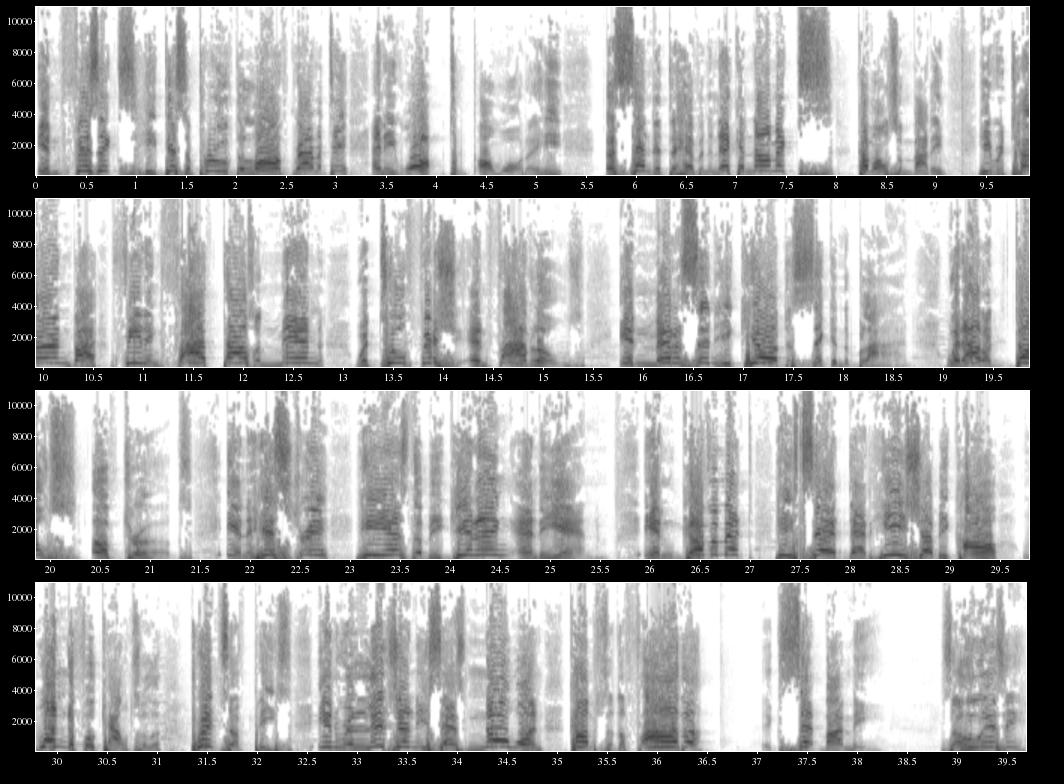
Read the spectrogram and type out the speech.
In physics, he disapproved the law of gravity and he walked on water. He ascended to heaven. In economics, come on somebody, he returned by feeding 5,000 men with two fish and five loaves. In medicine, he cured the sick and the blind without a dose of drugs. In history, he is the beginning and the end. In government, he said that he shall be called Wonderful Counselor, Prince of Peace. In religion, he says, No one comes to the Father except by me. So who is he?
